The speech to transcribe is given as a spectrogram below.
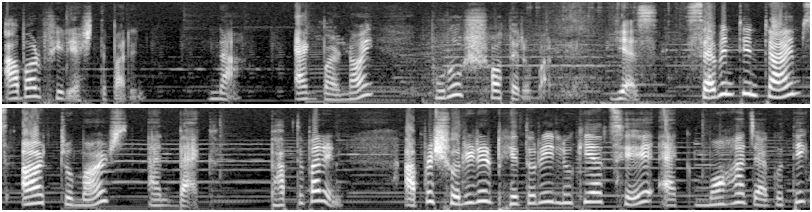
আবার ফিরে আসতে পারেন। না একবার নয়, পুরো সতেরো বার। Yes seventeen times earth to Mars and back ভাবতে পারেন, আপনার শরীরের ভেতরেই লুকিয়ে আছে এক মহাজাগতিক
